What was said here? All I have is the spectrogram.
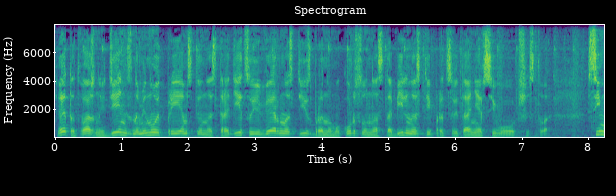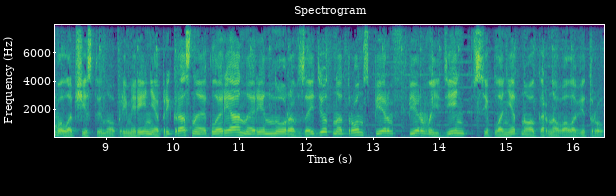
Этот важный день знаменует преемственность традиций и верность избранному курсу на стабильность и процветание всего общества. Символ общественного примирения прекрасная Клариана Ренора взойдет на трон в первый день всепланетного карнавала ветров.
